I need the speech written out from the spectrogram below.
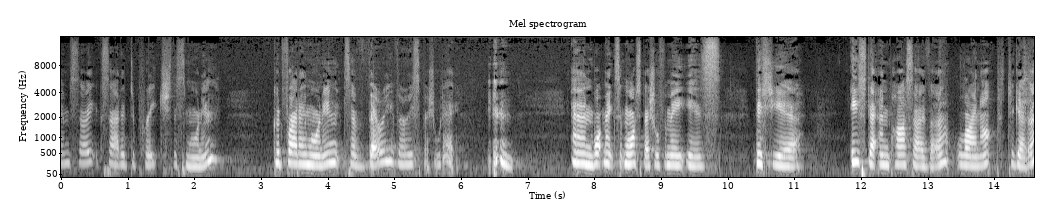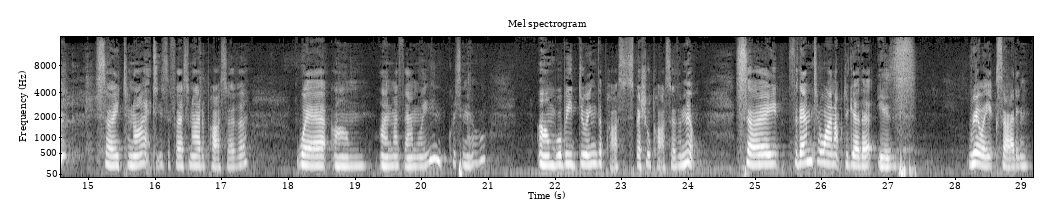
I'm so excited to preach this morning. Good Friday morning. It's a very, very special day. and what makes it more special for me is this year, Easter and Passover line up together. So tonight is the first night of Passover, where um, I and my family and Chris and Elle um, will be doing the Pas- special Passover meal. So for them to line up together is really exciting.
